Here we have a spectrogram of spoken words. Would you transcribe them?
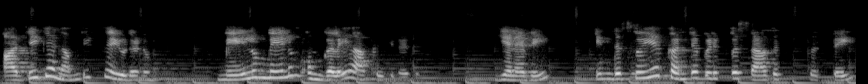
அதிக நம்பிக்கையுடனும் மேலும் மேலும் உங்களை ஆக்குகிறது. எனவே இந்த சுய கண்டுபிடிப்பு சாகசத்தை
